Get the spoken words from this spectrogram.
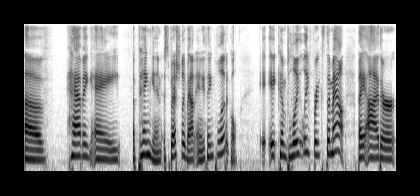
of having a opinion, especially about anything political. It, it completely freaks them out. They either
